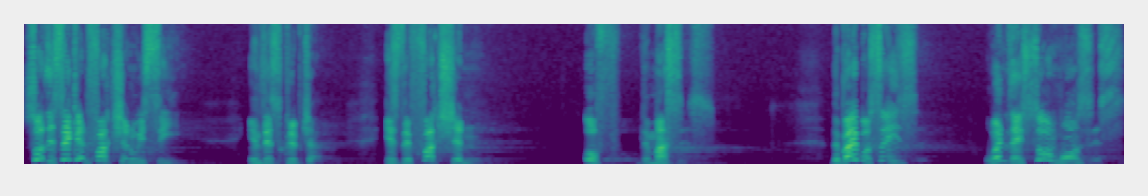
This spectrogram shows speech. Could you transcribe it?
So the second faction we see in this scripture is the faction of the masses. The Bible says when they saw Moses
